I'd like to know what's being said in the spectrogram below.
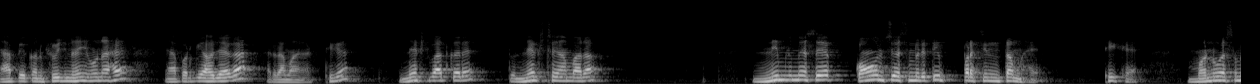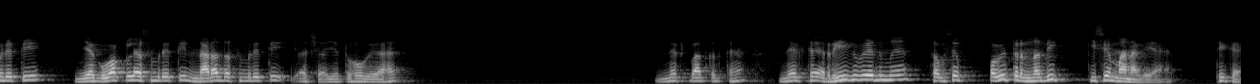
यहाँ पे कंफ्यूज नहीं होना है। यहाँ पर क्या हो जाएगा? रामायण। ठीक है? नेक्स्ट बात करें तो नेक्स्ट है हमारा। निम्न में से कौन सी स्मृति प्रचिंतम है? ठीक है। मनु स्मृति यज्ञवक्ल स्मृति, नारद स्मृति अच्छा ये तो हो गया है। नेक्स्ट बात करते हैं। नेक्स्ट है, ऋग्वेद में सबसे पवित्र नदी किसे माना गया है? ठीक है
